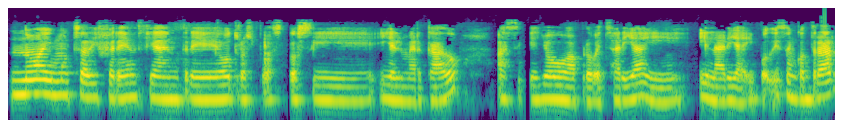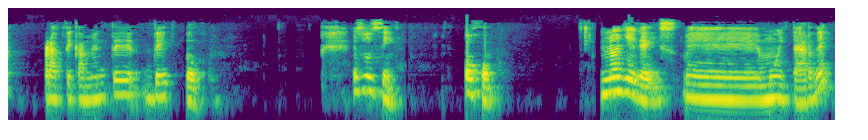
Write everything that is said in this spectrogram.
no hay mucha diferencia entre otros puestos y, el mercado, así que yo aprovecharía y, y, la haría y podéis encontrar prácticamente de todo. Eso sí, ojo, no lleguéis eh, muy tarde,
